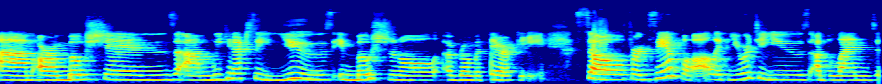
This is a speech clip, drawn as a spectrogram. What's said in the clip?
um, our emotions. Um, we can actually use emotional aromatherapy. So, for example, if you were to use a blend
